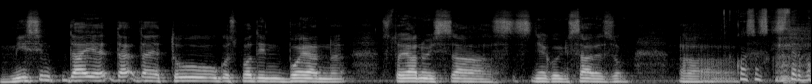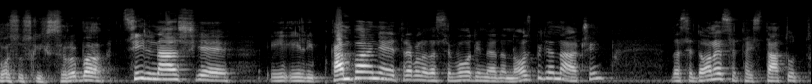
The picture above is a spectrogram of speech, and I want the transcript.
mislim da je, da, da je tu gospodin Bojan Stojanović sa s njegovim savezom Kosovskih Srba. Kosovskih Srba. Cilj naš je ili kampanja je trebala da se vodi na jedan ozbiljan način, da se donese taj statut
